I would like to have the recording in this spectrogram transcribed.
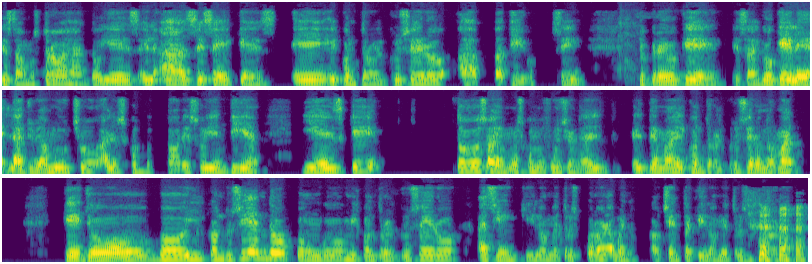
que estamos trabajando y es el ACC, que es eh, el control crucero adaptativo, ¿sí? Yo creo que es algo que le, le, ayuda mucho a los conductores hoy en día y es que todos sabemos cómo funciona el, el tema del control crucero normal, que yo voy conduciendo, pongo mi control crucero a 100 kilómetros por hora, bueno, a 80 kilómetros por hora.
